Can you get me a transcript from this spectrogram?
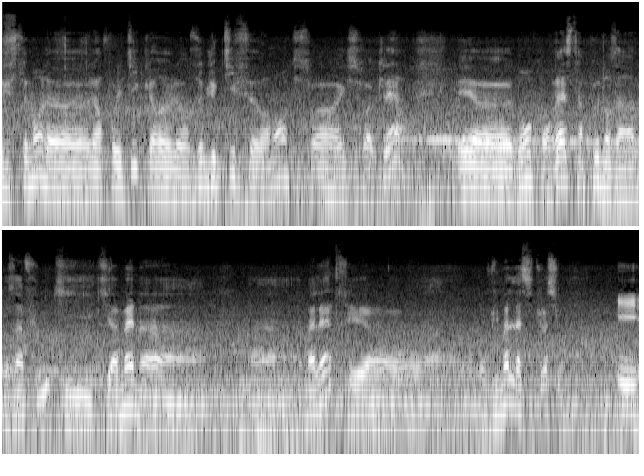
justement le- leur politique, leur- leurs objectifs vraiment qui soient, qui soient clairs. Et donc, on reste un peu dans un, dans un flou qui, qui amène à, à un mal-être et on vit mal la situation. Et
